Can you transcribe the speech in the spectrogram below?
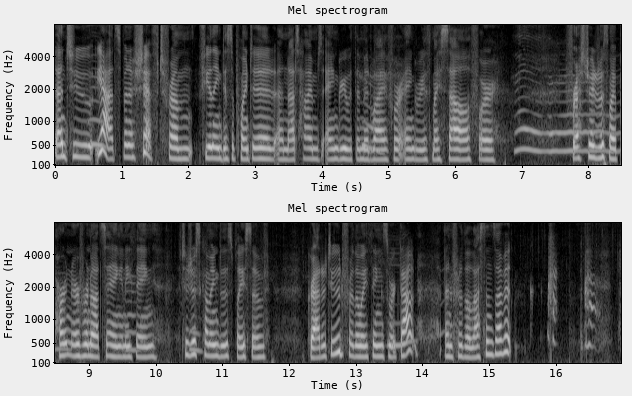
And to, yeah, it's been a shift from feeling disappointed and at times angry with the midwife or angry with myself or frustrated with my partner for not saying anything to just coming to this place of gratitude for the way things worked out and for the lessons of it.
